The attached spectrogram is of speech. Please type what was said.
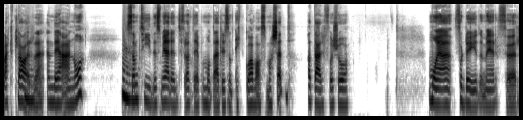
vært klarere enn det jeg er nå. Mm. Samtidig som jeg er redd for at det på en måte er et litt sånn ekko av hva som har skjedd. At derfor så må jeg fordøye det mer før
